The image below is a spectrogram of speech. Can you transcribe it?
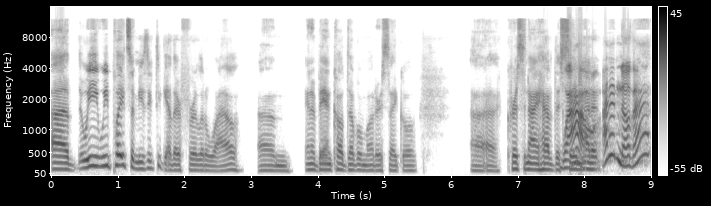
Uh, we we played some music together for a little while. Um, in a band called Double Motorcycle. Uh, Chris and I have the same. Wow, I didn't know that.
